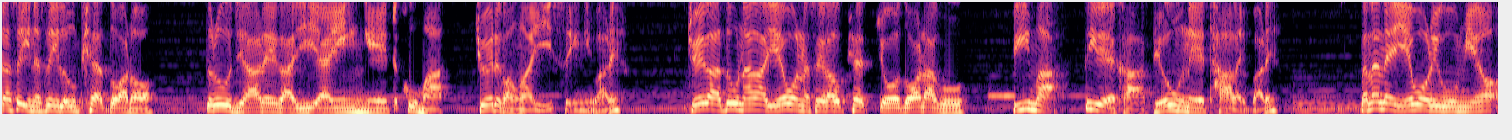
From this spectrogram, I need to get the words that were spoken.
တက်စိတ်နှစ်စိတ်လုံးဖြတ်သွားတော့သူတို့ကြားထဲကရေအိုင်ငယ်တစ်ခုမှကျွဲတကောင်ကရေးစိန်နေပါတယ်ကျွဲကသူ့နားကရဲဝံ20လောက်ဖြတ်ကျော်သွားတာကိုပြီးမှသိတဲ့အခါဘုံဝင်နဲ့ထလိုက်ပါတယ်တနက်နဲ့ရဲဘော်တွေကိုမြင်တော့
